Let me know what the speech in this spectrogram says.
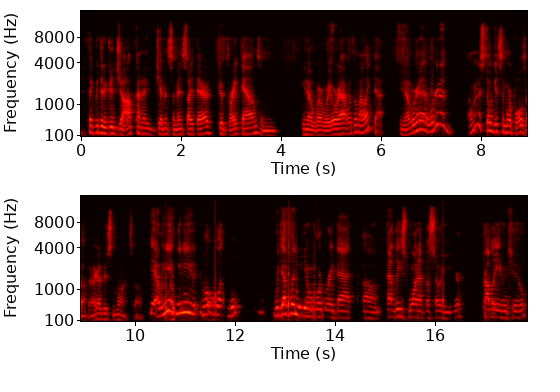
I think we did a good job, kind of giving some insight there, good breakdowns, and you know where we were at with them. I like that. You know, we're gonna we're gonna I'm gonna still get some more polls out there. I got to do some more. So Yeah, we need we need we'll, we'll- we'll- we definitely need to incorporate that um, at least one episode a year, probably even two,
